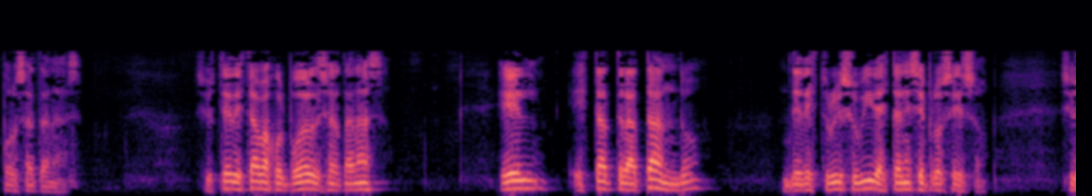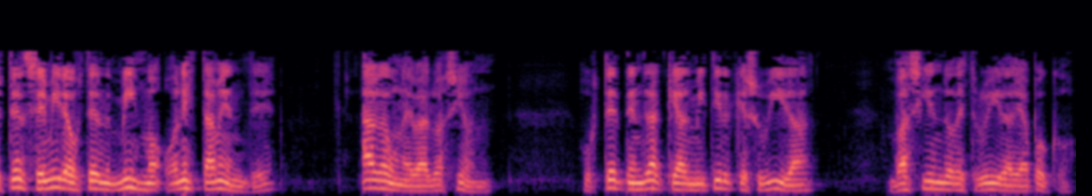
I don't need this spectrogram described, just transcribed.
por Satanás. Si usted está bajo el poder de Satanás, él está tratando de destruir su vida, está en ese proceso. Si usted se mira a usted mismo honestamente, haga una evaluación. Usted tendrá que admitir que su vida va siendo destruida de a poco,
